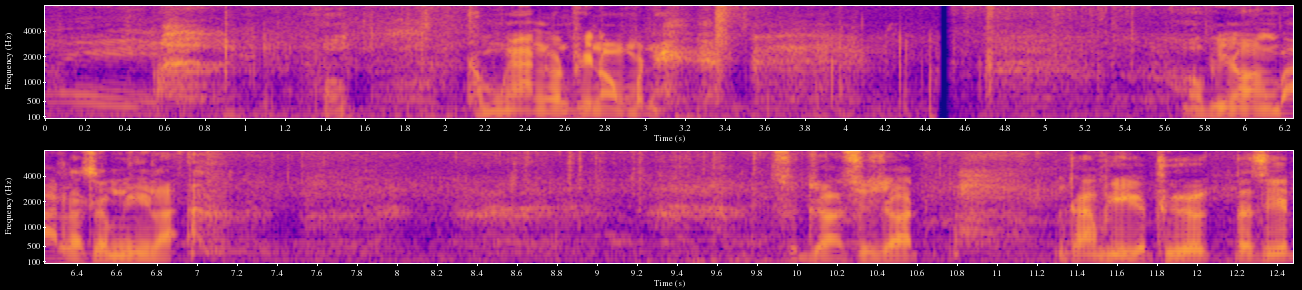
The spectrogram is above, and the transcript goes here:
เฮ้ยทำงานกันพี่น้องบัดนี้เอาพี่น้องบาทแล้วซ้ำนี่ละสุดยอดสุดยอดทางพี่กับเถือกตะซิด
